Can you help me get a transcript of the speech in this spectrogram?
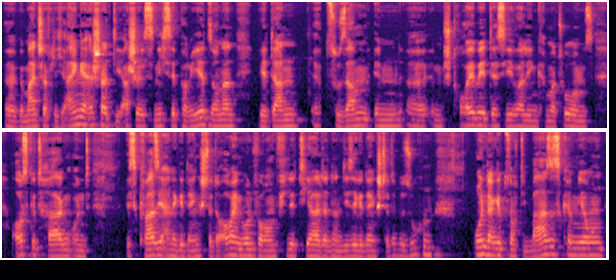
äh, gemeinschaftlich eingeäschert. Die Asche ist nicht separiert, sondern wird dann äh, zusammen in, äh, im Streubeet des jeweiligen Krematoriums ausgetragen und ist quasi eine Gedenkstätte. Auch ein Grund, warum viele Tierhalter dann diese Gedenkstätte besuchen. Und dann gibt es noch die Basiskremierung.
